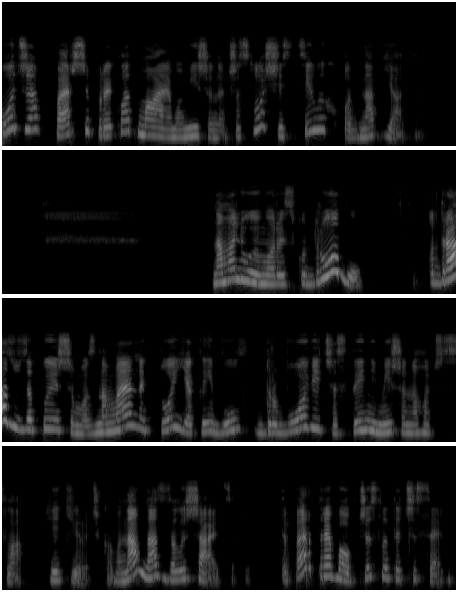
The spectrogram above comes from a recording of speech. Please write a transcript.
Отже, перший приклад маємо мішане число 6,1. Намалюємо риску дробу, одразу запишемо знаменник той, який був в дробовій частині мішаного числа. П'ятірочка. Вона в нас залишається тут. Тепер треба обчислити чисельник.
